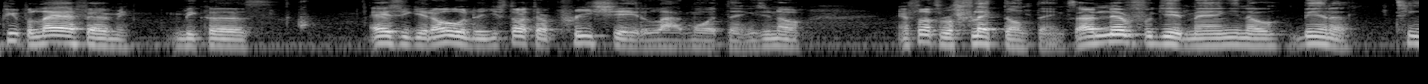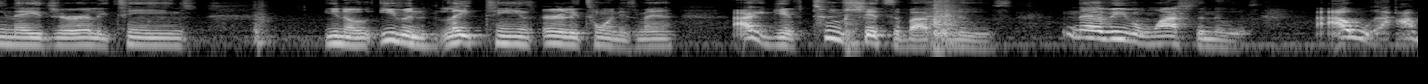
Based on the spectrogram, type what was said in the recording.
people laugh at me because as you get older, you start to appreciate a lot more things, you know, and start to reflect on things. I'll never forget, man, you know, being a teenager, early teens, you know, even late teens, early 20s, man. I could give two shits about the news. Never even watched the news. I, I,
